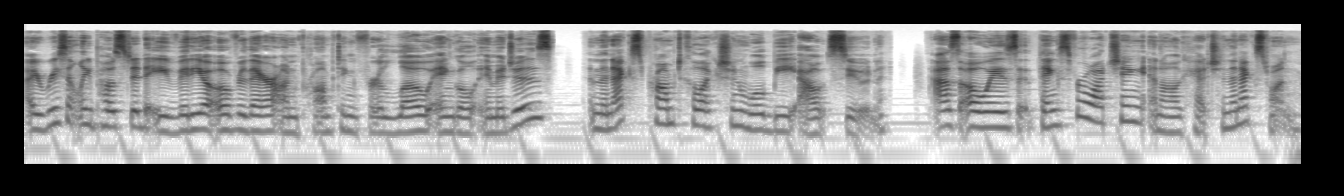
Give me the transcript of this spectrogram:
I recently posted a video over there on prompting for low angle images, and the next prompt collection will be out soon. As always, thanks for watching and I'll catch you in the next one.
